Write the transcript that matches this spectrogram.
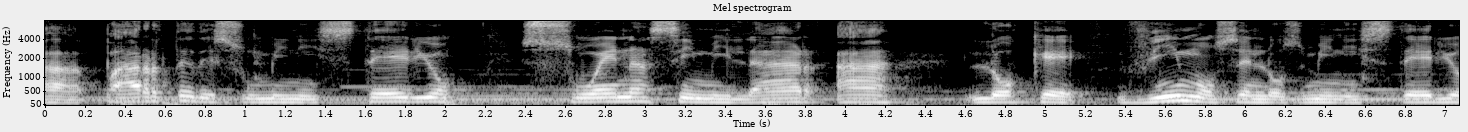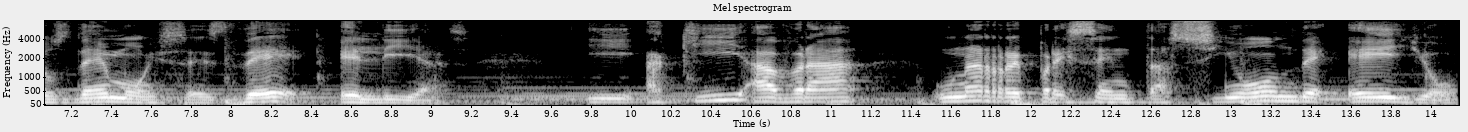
Uh, parte de su ministerio suena similar a lo que vimos en los ministerios de Moisés, de Elías. Y aquí habrá una representación de ello,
